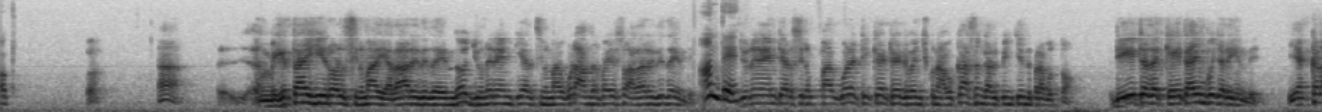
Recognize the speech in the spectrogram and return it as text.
ఓకే. మిగతా హీరోల సినిమా ఎలా రిలీజ్ అయిందో జూనియర్ ఎన్టీఆర్ సినిమా కూడా ఆంధ్రప్రదేశ్లో అలా రిలీజ్ అయింది. అంతే. జూనియర్ ఎన్టీఆర్ సినిమా కూడా టికెట్ రేట్ పెంచుకునే అవకాశం కల్పించింది ప్రభుత్వం. డిజిటల్ కేటాయింపు జరిగింది. ఎక్కడ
